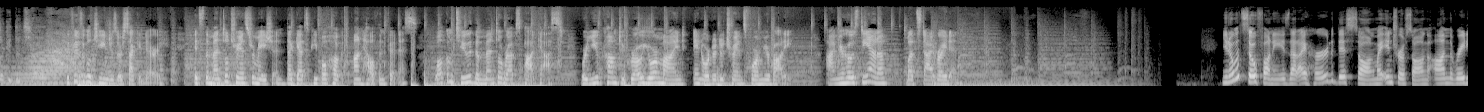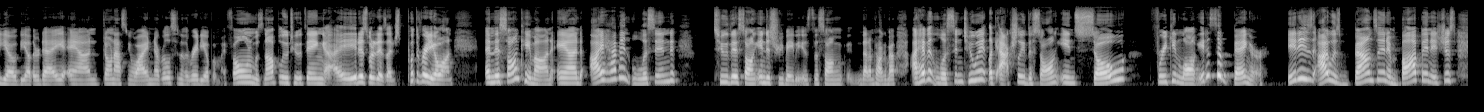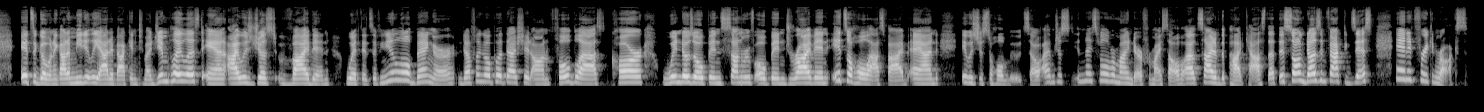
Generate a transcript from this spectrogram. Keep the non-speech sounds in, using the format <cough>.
The physical changes are secondary. It's the mental transformation that gets people hooked on health and fitness. Welcome to the Mental Reps Podcast, where you've come to grow your mind in order to transform your body. I'm your host, Deanna. Let's dive right in. You know what's so funny is that I heard this song, my intro song, on the radio the other day. And don't ask me why. I never listened to the radio, but my phone was not Bluetoothing. I, it is what it is. I just put the radio on. And this song came on, and I haven't listened to this song industry baby is the song that i'm talking about. I haven't listened to it like actually the song in so freaking long it is a banger it is i was bouncing and bopping it's just it's a go and i got immediately added back into my gym playlist and i was just vibing with it so if you need a little banger definitely go put that shit on full blast car windows open sunroof open driving it's a whole ass vibe and it was just a whole mood so i'm just a nice little reminder for myself outside of the podcast that this song does in fact exist and it freaking rocks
